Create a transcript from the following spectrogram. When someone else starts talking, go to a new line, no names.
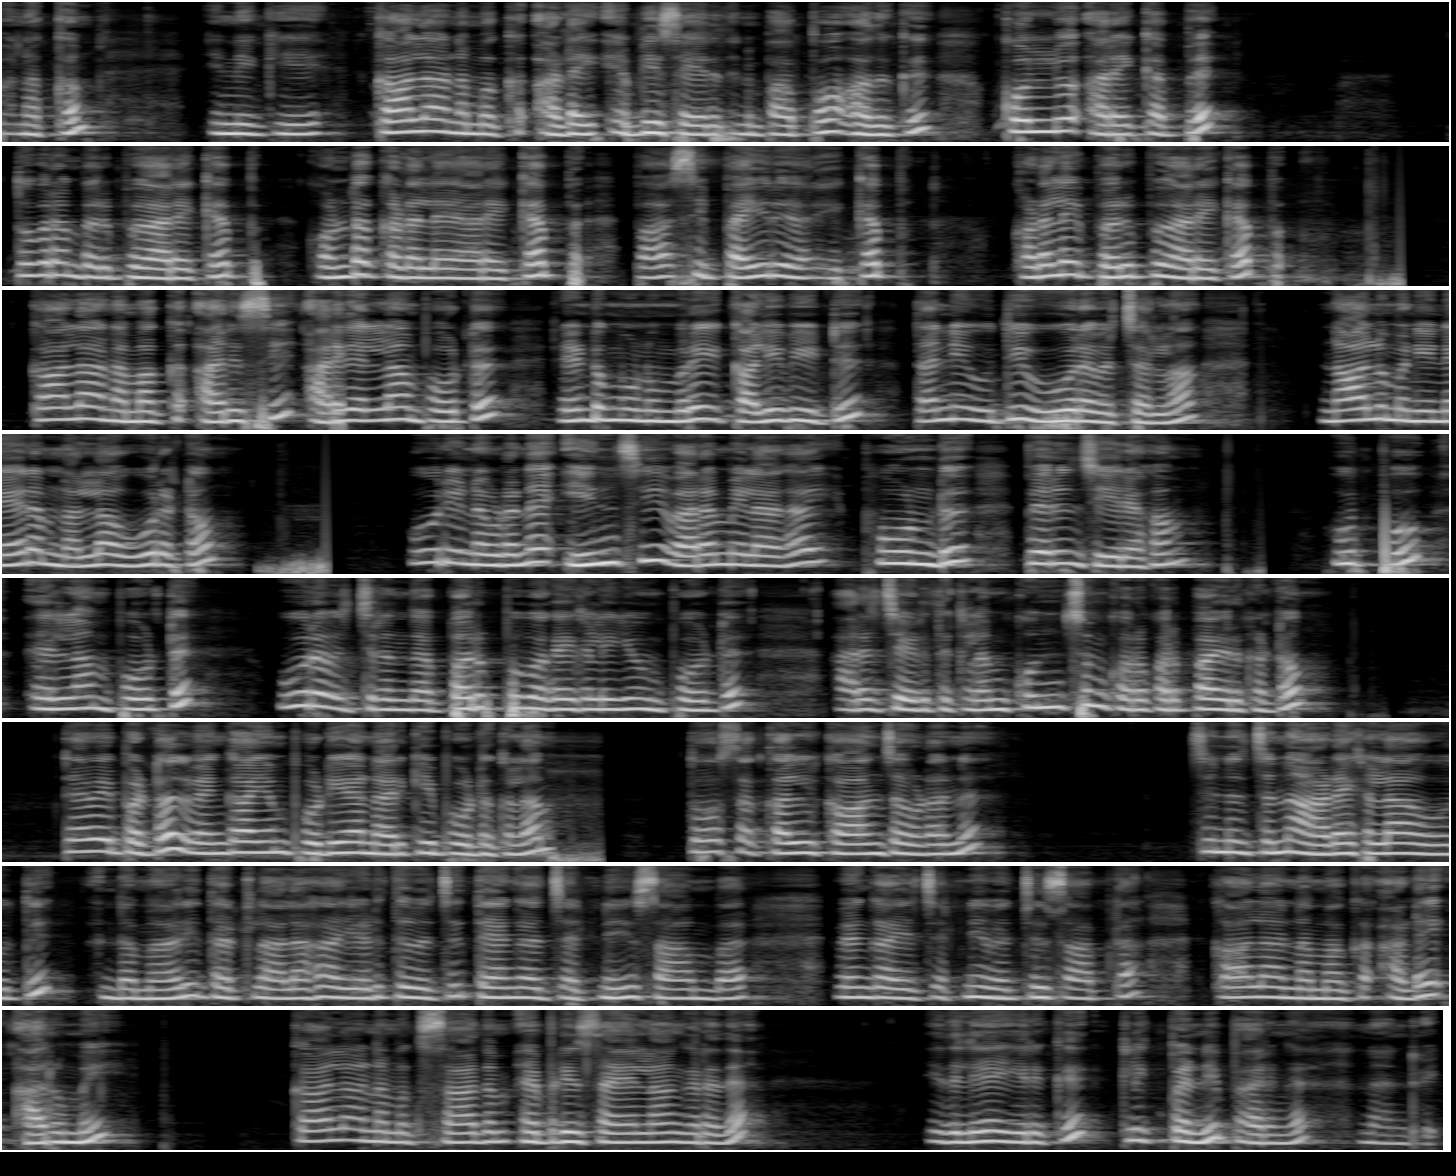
வணக்கம். இன்றைக்கி காலா நமக்கு அடை எப்படி செய்கிறதுன்னு பார்ப்போம். அதுக்கு கொள்ளு அரை கப்பு துவரம்பருப்பு அரை கப் கொண்டக்கடலை அரை கப் பாசி பயிறு அரை கப் கடலை பருப்பு அரை கப் காலா நமக்கு அரிசி அரையெல்லாம் போட்டு ரெண்டு மூணு முறை கழுவிட்டு தண்ணி ஊற்றி ஊற வச்சிடலாம். நாலு மணி நேரம் நல்லா ஊறட்டும். ஊறின உடனே இஞ்சி வரமிளகாய் பூண்டு பெருஞ்சீரகம் உப்பு எல்லாம் போட்டு ஊற வச்சுருந்த பருப்பு வகைகளையும் போட்டு அரைச்சி எடுத்துக்கலாம். கொஞ்சம் குறை இருக்கட்டும். தேவைப்பட்டால் வெங்காயம் பொடியாக நறுக்கி போட்டுக்கலாம். தோசைக்கல் காஞ்ச உடனே சின்ன சின்ன அடைகளாக ஊற்றி இந்த மாதிரி தட்டில் அழகாக எடுத்து வச்சு தேங்காய் சட்னி சாம்பார் வெங்காய சட்னி வச்சு சாப்பிட்டா காளான் நமக்கு அடை அருமை. காளான் நமக்கு சாதம் எப்படி செய்யலாங்கிறத இதிலே இருக்குது கிளிக் பண்ணி பாருங்கள் நன்றி.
